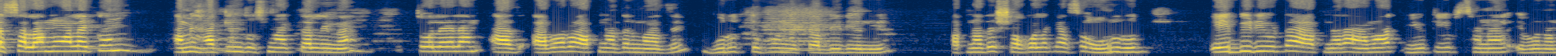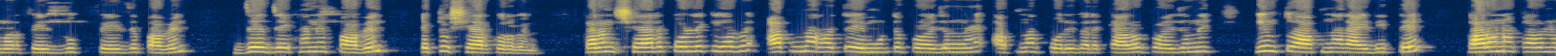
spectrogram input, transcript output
আসসালামু আলাইকুম, আমি হাকিম জোসনা আক্তার লিমা। চলে এলাম আজ আবারও আপনাদের মাঝে গুরুত্বপূর্ণ একটা ভিডিও নিয়ে। আপনাদের সকলের কাছে অনুরোধ, এই ভিডিওটা আপনারা আমার ইউটিউব চ্যানেল এবং আমার ফেসবুক পেজে পাবেন। যে যেখানে পাবেন, একটু শেয়ার করবেন। কারণ শেয়ার করলে কি হবে? আপনার হয়তো এই মুহূর্তে প্রয়োজন নেই, আপনার পরিবারে কারও প্রয়োজন নেই, কিন্তু আপনার আইডিতে কারও না কারণে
